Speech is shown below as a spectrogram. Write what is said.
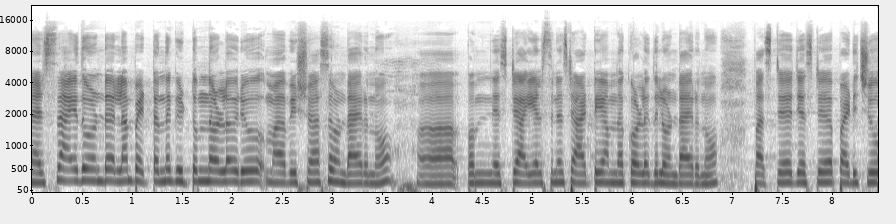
നഴ്സ് ആയതുകൊണ്ട് എല്ലാം പെട്ടെന്ന് കിട്ടും എന്നുള്ള ഒരു വിശ്വാസം ഉണ്ടായിരുന്നു. അപ്പം ജസ്റ്റ് ഐ എൽസിന് സ്റ്റാർട്ട് ചെയ്യാം എന്നൊക്കെ ഉള്ള ഇതിലുണ്ടായിരുന്നു ഫസ്റ്റ് ജസ്റ്റ് പഠിച്ചു.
